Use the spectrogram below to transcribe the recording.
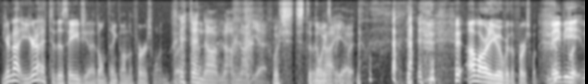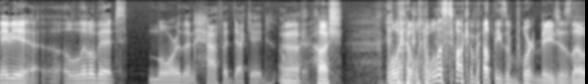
You're not. You're not to this age yet. I don't think on the first one, but, uh, no, I'm not. I'm not yet. which just annoys me. yet. But I'm already over the first one. Maybe, maybe a, a little bit more than half a decade. Uh, hush. well, well, let's talk about these important ages, though,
